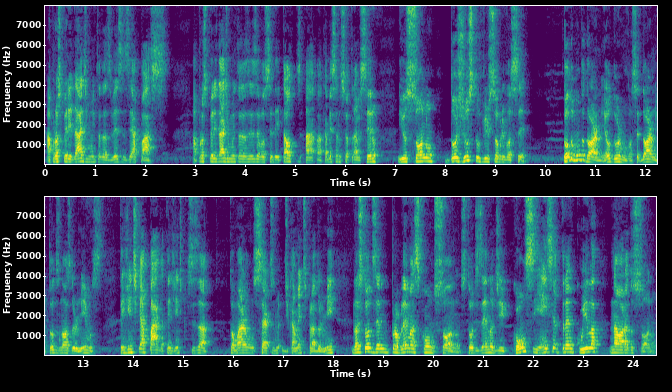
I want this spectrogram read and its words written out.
A prosperidade muitas das vezes é a paz. A prosperidade muitas das vezes é você deitar a cabeça no seu travesseiro e o sono do justo vir sobre você. Todo mundo dorme, eu durmo, você dorme, todos nós dormimos. Tem gente que apaga, tem gente que precisa tomar uns certos medicamentos para dormir. Não estou dizendo problemas com o sono, estou dizendo de consciência tranquila na hora do sono.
